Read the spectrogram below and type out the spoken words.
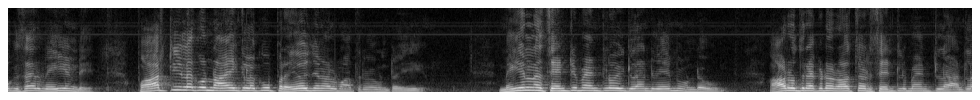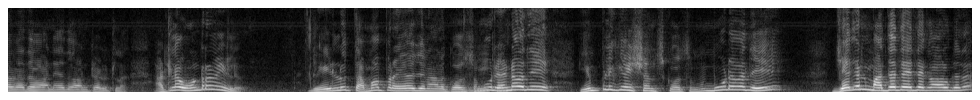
ఒకసారి వేయండి. పార్టీలకు నాయకులకు ప్రయోజనాలు మాత్రమే ఉంటాయి. మిగిలిన సెంటిమెంట్లు ఇట్లాంటివి ఏమీ ఉండవు. ఆరుద్ర ఎక్కడో రాస్తాడు సెంటిమెంట్లో అంట్ల వెధవ అనేదో అంటాడు అట్లా. అట్లా ఉండరు వీళ్ళు. వీళ్ళు తమ ప్రయోజనాల కోసము రెండవది ఇంప్లికేషన్స్ కోసము మూడవది జగన్ మద్దతు అయితే కావాలి కదా.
